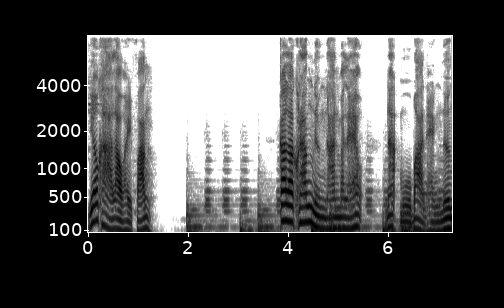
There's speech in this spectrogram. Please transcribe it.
เดี๋ยวข้าเล่าให้ฟังกาละครั้งหนึ่งนานมาแล้ว ณหมู่บ้านแห่งหนึ่ง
